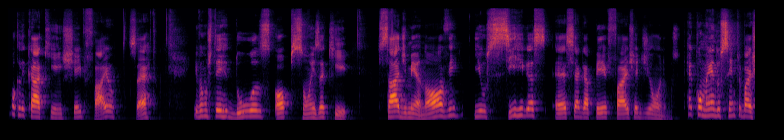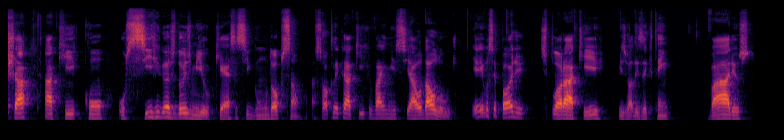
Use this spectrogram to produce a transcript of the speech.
Vou clicar aqui em Shapefile, certo? E vamos ter duas opções aqui. SAD 69 e o Sirgas SHP faixa de ônibus. Recomendo sempre baixar aqui com o Sirgas 2000, que é essa segunda opção. É só clicar aqui que vai iniciar o download. E aí você pode explorar aqui, visualiza que tem vários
